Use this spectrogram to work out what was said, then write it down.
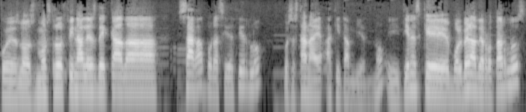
pues los monstruos finales de cada saga, por así decirlo, pues están aquí también, ¿no? Y tienes que volver a derrotarlos,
